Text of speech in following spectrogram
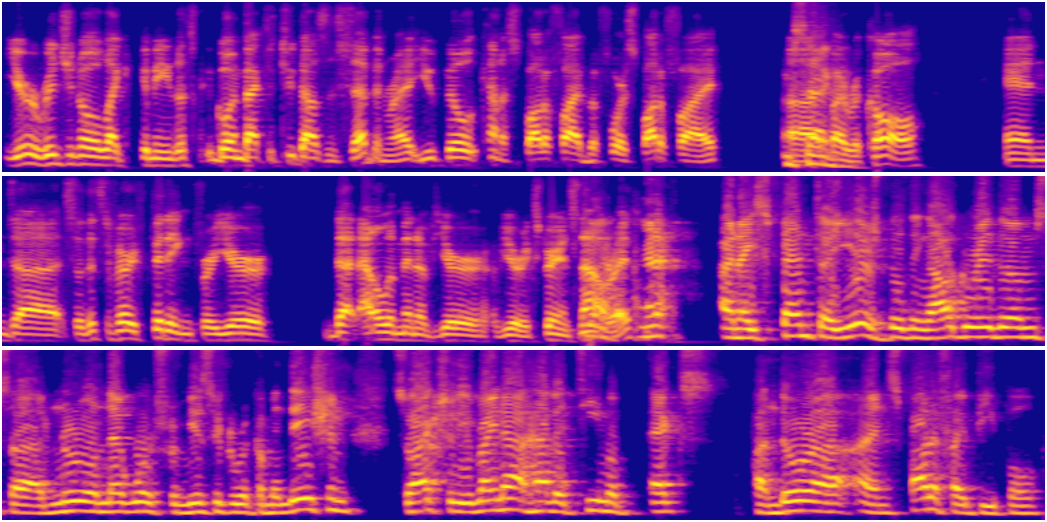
your original, like, I mean, let's going back to 2007, right? You built kind of Spotify before Spotify, exactly. uh, if I recall. And uh, so this is very fitting for your that element of your of your experience now, yeah. right? And, I spent uh, years building algorithms, uh, neural networks for music recommendation. So actually, right now I have a team of ex Pandora and Spotify people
